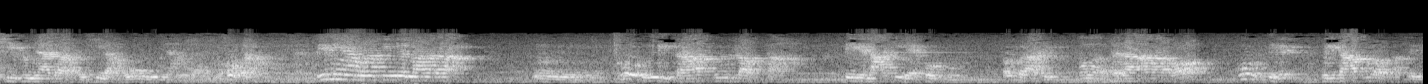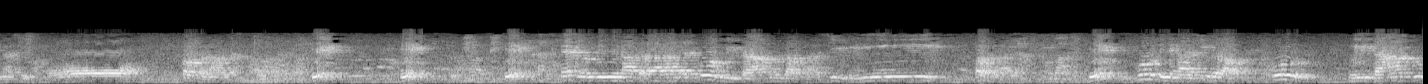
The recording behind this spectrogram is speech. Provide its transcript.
ရှိသူများတော့ရှိတာဟုတ်ဗျာဟုတ်ပါလားဒီနေရာမှာဒီနေရာကဟိုကိုမိသားစုလောက်တာဒီနာရှိတဲ့ပုဂ္ဂိုလ်ဟုတ်ပါလားမှန်ပါတရားဟောကိုယ်ဒီမိသားစုတော့သိနေရှိမှာဟောဟုတ်ကလားဟင်ဟင်ဟင်အဲ့လိုဒီနာတရားနဲ့ကိုယ်မိသားစုတော့ရှိပြီဟုတ်ကလားမှန်ပါဟင်ကိုယ်ဒီနာရှိတော့ကိုယ်မိသားစု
